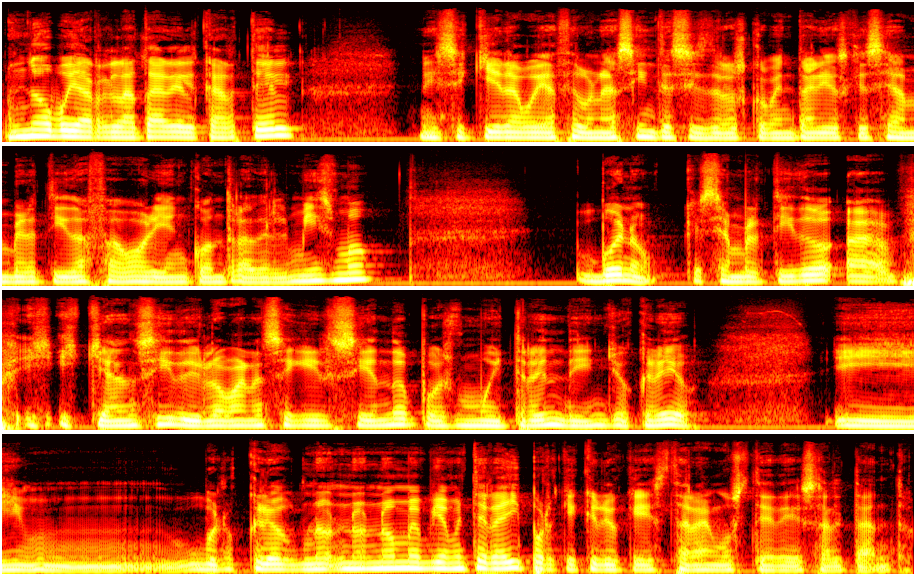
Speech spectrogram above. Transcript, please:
No voy a relatar el cartel, ni siquiera voy a hacer una síntesis de los comentarios que se han vertido a favor y en contra del mismo. Bueno, que se han vertido y, y que han sido y lo van a seguir siendo, pues muy trending, yo creo. Y mm, bueno, creo no, no, no me voy a meter ahí porque creo que estarán ustedes al tanto.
